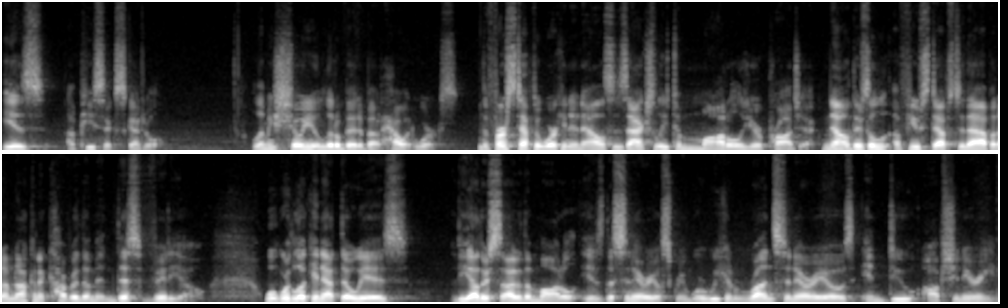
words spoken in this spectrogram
is a P6 schedule. Let me show you a little bit about how it works. The first step to working in Alice is actually to model your project. Now, there's a, a few steps to that, but I'm not going to cover them in this video. What we're looking at though is the other side of the model is the scenario screen where we can run scenarios and do optioneering.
